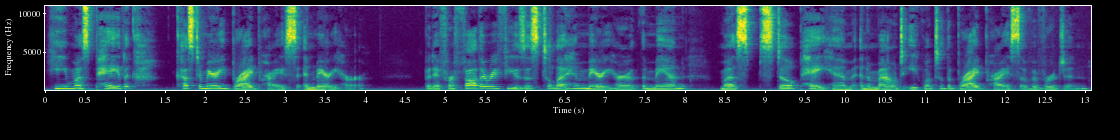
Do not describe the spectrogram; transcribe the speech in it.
he must pay the customary bride price and marry her. But if her father refuses to let him marry her, the man must still pay him an amount equal to the bride price of a virgin.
